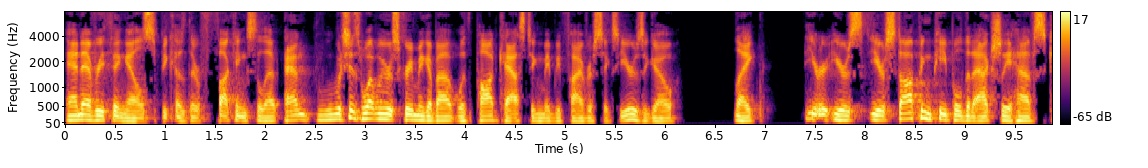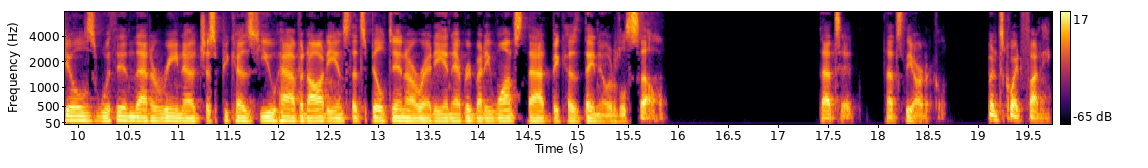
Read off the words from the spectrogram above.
and everything else because they're fucking celeb and which is what we were screaming about with podcasting maybe 5 or 6 years ago like you're you're you're stopping people that actually have skills within that arena just because you have an audience that's built in already and everybody wants that because they know it'll sell that's it that's the article but it's quite funny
